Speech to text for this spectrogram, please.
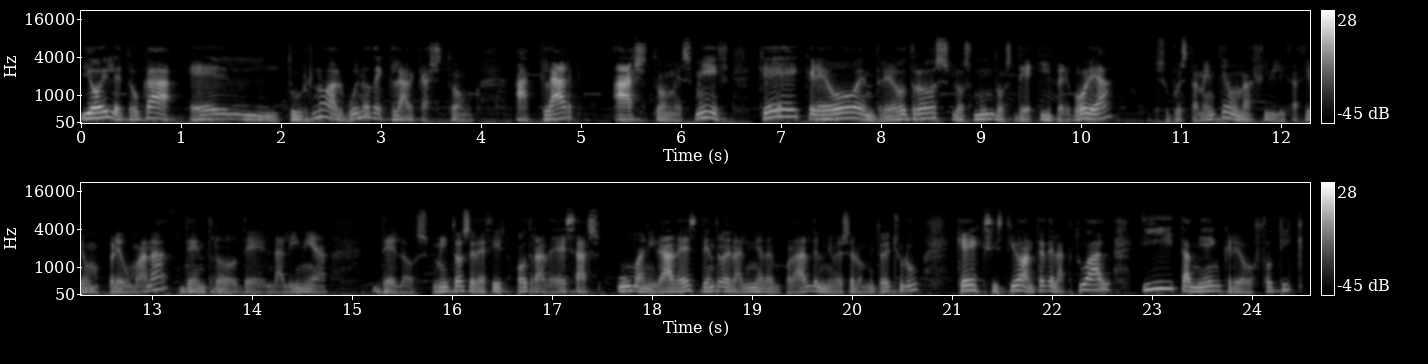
Y hoy le toca el turno al bueno de Clark Ashton, a Clark Ashton Smith, que creó, entre otros, los mundos de Hiperbórea, supuestamente una civilización prehumana dentro de la línea de los mitos, es decir, otra de esas humanidades dentro de la línea temporal del universo de los mitos de Chulú, que existió antes del actual, y también creó Zotic,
